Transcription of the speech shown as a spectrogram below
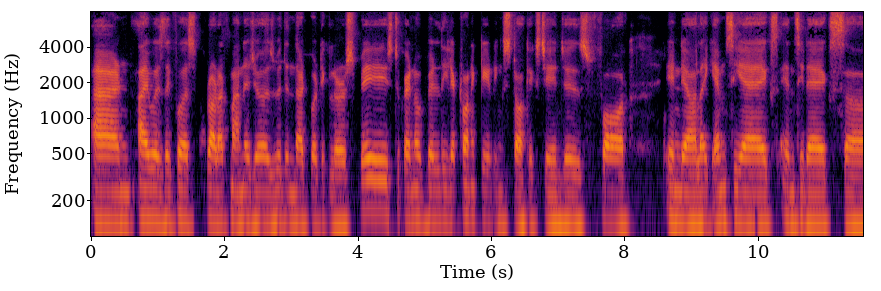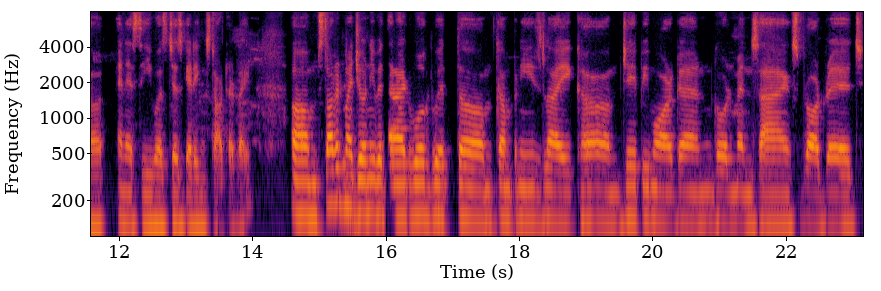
and I was the first product managers within that particular space to kind of build the electronic trading stock exchanges for India, like MCX, NCDEX, uh, NSE was just getting started, right? Um, started my journey with that worked with um, companies like um, jp morgan goldman sachs broadridge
